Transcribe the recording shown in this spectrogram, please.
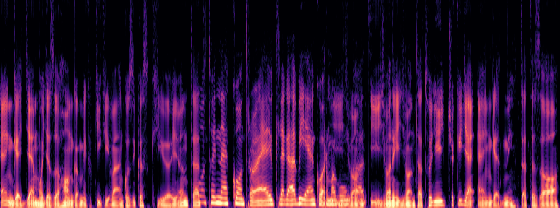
engedjem, hogy ez a hang, amikor kikívánkozik, az kijöjjön. Tehát... Pont, hogy ne kontrolláljuk legalább ilyenkor magunkat. Így van, így van, így van. Tehát, hogy így csak így engedni. Tehát ez a,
